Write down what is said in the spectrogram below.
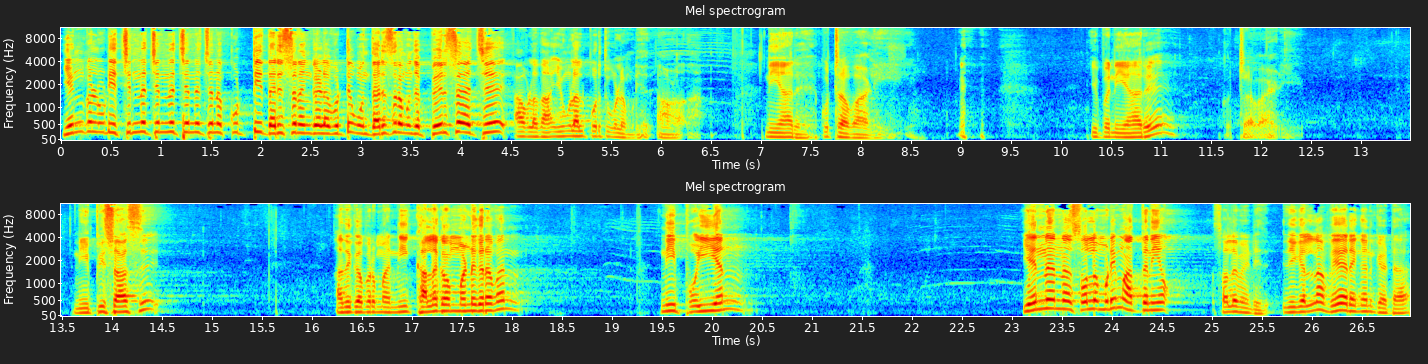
எங்களுடைய சின்ன சின்ன சின்ன சின்ன குட்டி தரிசனங்களை விட்டு உன் தரிசனம் கொஞ்சம் பெருசாச்சு அவ்வளோதான் இவங்களால் பொறுத்து கொள்ள முடியாது. அவ்வளோதான் நீ யாரு? குற்றவாளி. இப்போ நீ யாரு? குற்றவாளி. நீ பிசாசு. அதுக்கப்புறமா நீ கலகம் பண்ணுகிறவன். நீ பொய்யன். என்னென்ன சொல்ல முடியுமோ அத்தனையும் சொல்ல வேண்டியது. இதுக்கெல்லாம் வேற எங்கன்னு கேட்டால்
